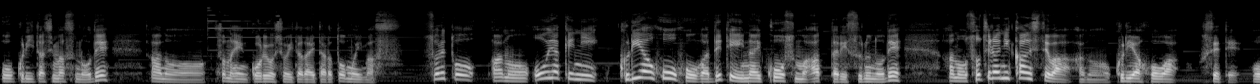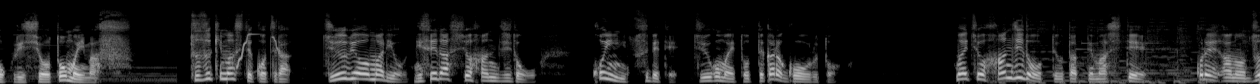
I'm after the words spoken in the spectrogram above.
お送りいたしますので、あの、その辺ご了承いただいたらと思います。それと、あの、公にクリア方法が出ていないコースもあったりするので、あの、そちらに関しては、あの、クリア法は伏せてお送りしようと思います。続きましてこちら、10秒マリオ偽ダッシュ半自動。コインすべて15枚取ってからゴールと。まあ一応半自動って歌ってまして、これ、あの、ず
